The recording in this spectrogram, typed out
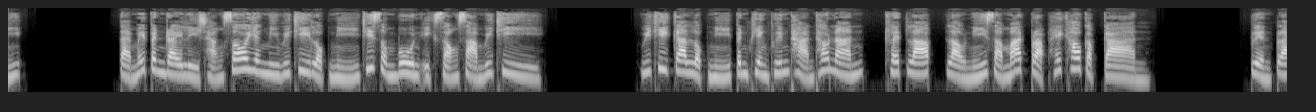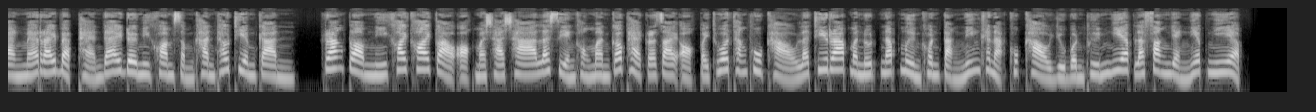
แต่ไม่เป็นไรหลี่ฉางโซ่ยังมีวิธีหลบหนีที่สมบูรณ์อีกสองสามวิธี วิธีการหลบหนีเป็นเพียงพื้นฐานเท่านั้น เคล็ดลับ เหล่านี้สามารถปรับให้เข้ากับการ เปลี่ยนแปลงแม้ไร้แบบแผนได้โดยมีความสำคัญเท่าเทียมกัน ร่างปลอมนี้ค่อยๆ กล่าวออกมาช้าๆ และเสียงของมันก็แผ่กระจายออกไปทั่วทั้งภูเขา และที่ราบมนุษย์นับหมื่นคนต่างนิ่งขณะคุกเข่าอยู่บนพื้นเงียบและฟังอย่างเงียบ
